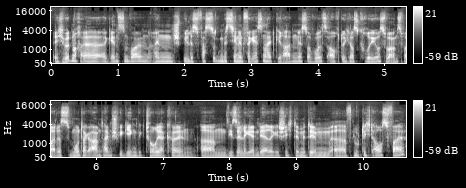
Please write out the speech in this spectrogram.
Ich würde noch äh, ergänzen wollen, ein Spiel, das fast so ein bisschen in Vergessenheit geraten ist, obwohl es auch durchaus kurios war, und zwar das Montagabend-Heimspiel gegen Viktoria Köln. Ähm, diese legendäre Geschichte mit dem äh, Flutlichtausfall,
